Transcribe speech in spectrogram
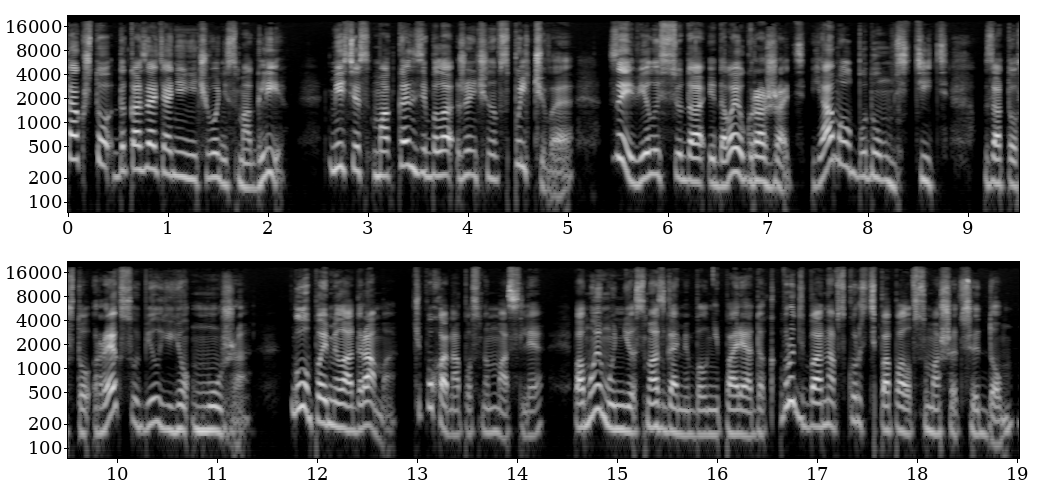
Так что доказать они ничего не смогли. Миссис Маккензи была женщина вспыльчивая, заявилась сюда и давай угрожать. Я, мол, буду мстить за то, что Рекс убил ее мужа. Глупая мелодрама, чепуха на постном масле. По-моему, у нее с мозгами был непорядок. Вроде бы она в скорости попала в сумасшедший дом.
